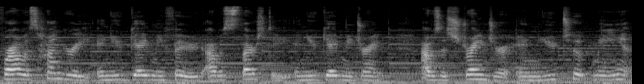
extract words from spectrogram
For I was hungry, and you gave me food. I was thirsty, and you gave me drink. I was a stranger, and you took me in.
